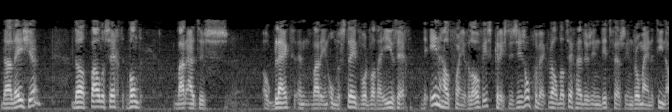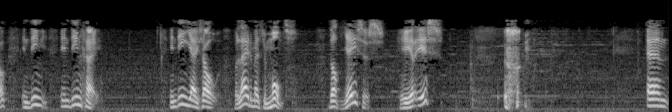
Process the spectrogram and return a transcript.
Daar lees je dat Paulus zegt, want waaruit dus ook blijkt en waarin onderstreept wordt wat hij hier zegt. De inhoud van je geloof is, Christus is opgewekt. Wel, dat zegt hij dus in dit vers in Romeinen 10 ook. Indien, indien gij, indien jij zou beleiden met je mond dat Jezus Heer is. en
